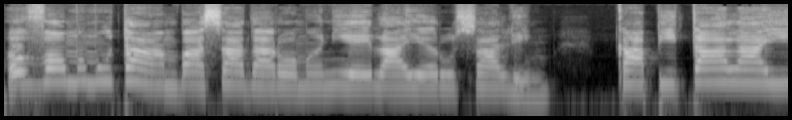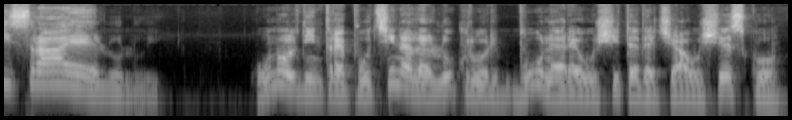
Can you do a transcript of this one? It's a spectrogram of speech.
vom muta ambasada României la Ierusalim, capitala Israelului. Unul dintre puținele lucruri bune reușite de Ceaușescu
